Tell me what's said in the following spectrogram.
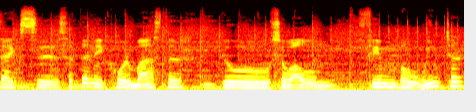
Segue-se Satanic War Master do seu álbum Thimble Winter.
